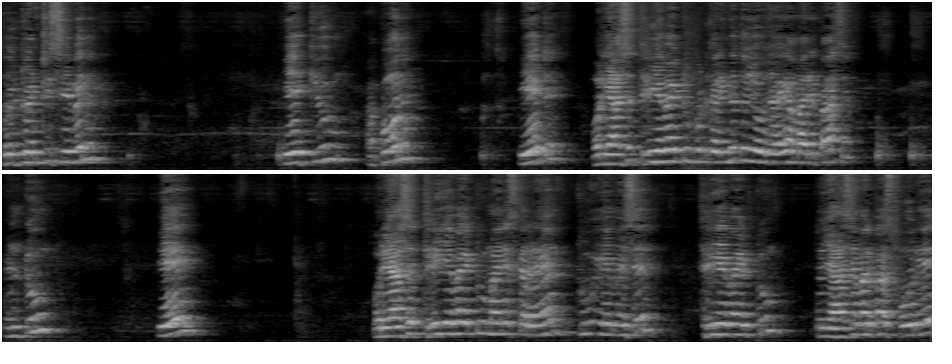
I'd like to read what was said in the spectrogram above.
so twenty seven a cube upon eight और यहाँ से three a by two put करेंगे तो ये हो जाएगा हमारे पास इंटू ए और यहाँ से three a by two minus कर रहे हैं टू ए में से थ्री ए बाई टू तो यहाँ से हमारे पास फोर ए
